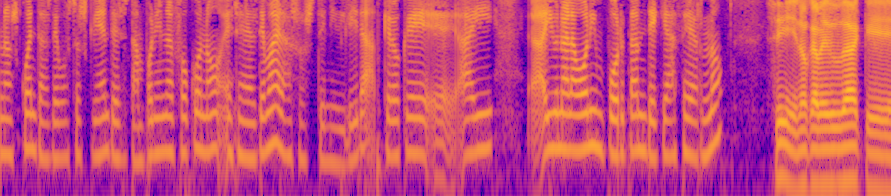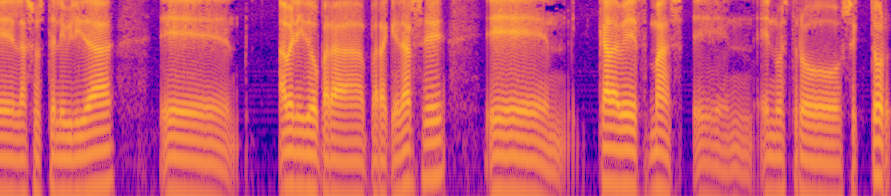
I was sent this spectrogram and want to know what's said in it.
nos cuentas de vuestros clientes están poniendo el foco no es en el tema de la sostenibilidad. Creo que hay, eh, hay una labor importante que hacer, ¿no? Sí, no cabe duda que la sostenibilidad eh, ha venido para, para quedarse. Eh, cada vez más en, en, nuestro sector,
